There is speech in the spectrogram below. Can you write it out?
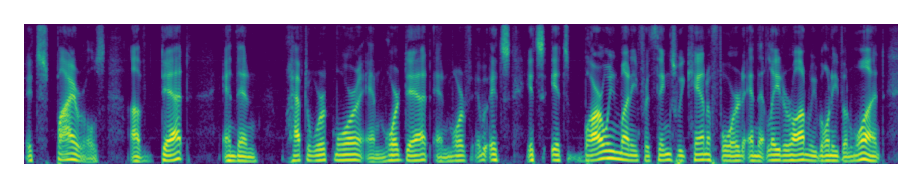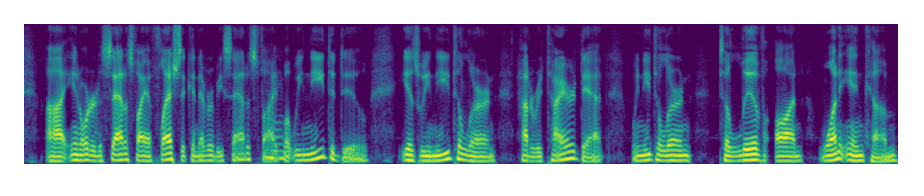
It spirals of debt and then have to work more and more debt and more it's it's it's borrowing money for things we can't afford and that later on we won't even want uh, in order to satisfy a flesh that can never be satisfied. Right. what we need to do is we need to learn how to retire debt. We need to learn to live on one income.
